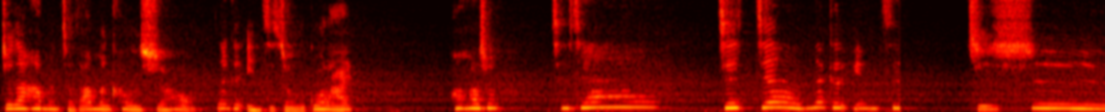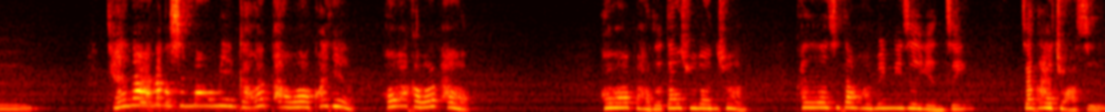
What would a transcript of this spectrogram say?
就在他们走到门口的时候，那个影子走了过来。花花说：“姐姐，姐姐，那个影子只是……天哪，那个是猫咪！赶快跑啊，快点！花花，赶快跑！”花花跑得到处乱窜，看到那只大黄咪眯着眼睛。张开爪子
